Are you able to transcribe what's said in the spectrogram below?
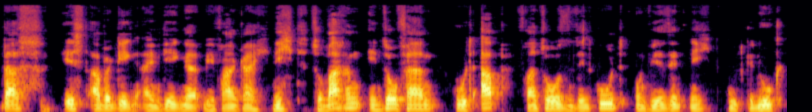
Das ist aber gegen einen Gegner wie Frankreich nicht zu machen. Insofern Hut ab. Franzosen sind gut und wir sind nicht gut genug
